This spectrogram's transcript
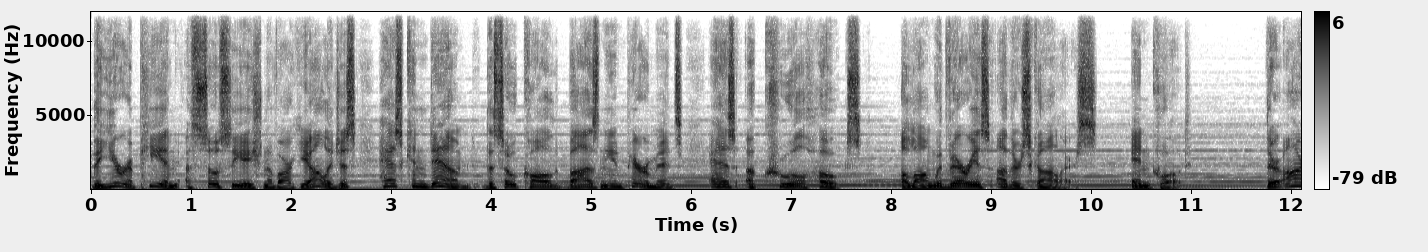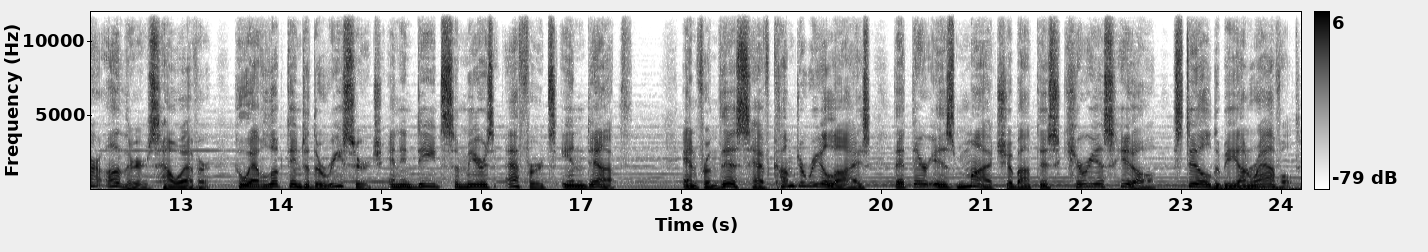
The European Association of Archaeologists has condemned the so-called Bosnian pyramids as a cruel hoax, along with various other scholars. End quote. There are others, however, who have looked into the research and indeed Samir's efforts in depth and from this have come to realize that there is much about this curious hill still to be unraveled,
